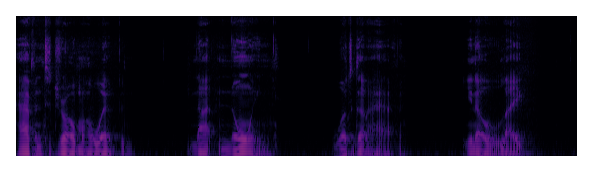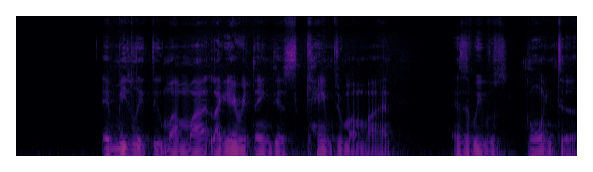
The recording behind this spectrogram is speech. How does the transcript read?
having to draw my weapon not knowing what's gonna happen you know like immediately through my mind like everything just came through my mind as if we was going to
